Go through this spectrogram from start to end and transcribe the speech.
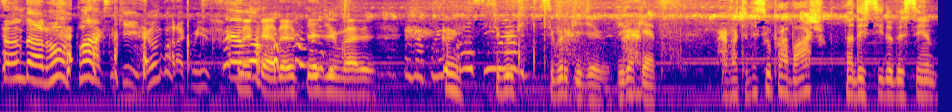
Tá andando. Vamos parar com isso aqui. Vamos parar com isso. É. Cara, é feio demais. Eu já fui pra cima. Segura aqui, segura aqui, Diego. Fica quieto. Ai, vai até desceu pra baixo. Na descida, descendo.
